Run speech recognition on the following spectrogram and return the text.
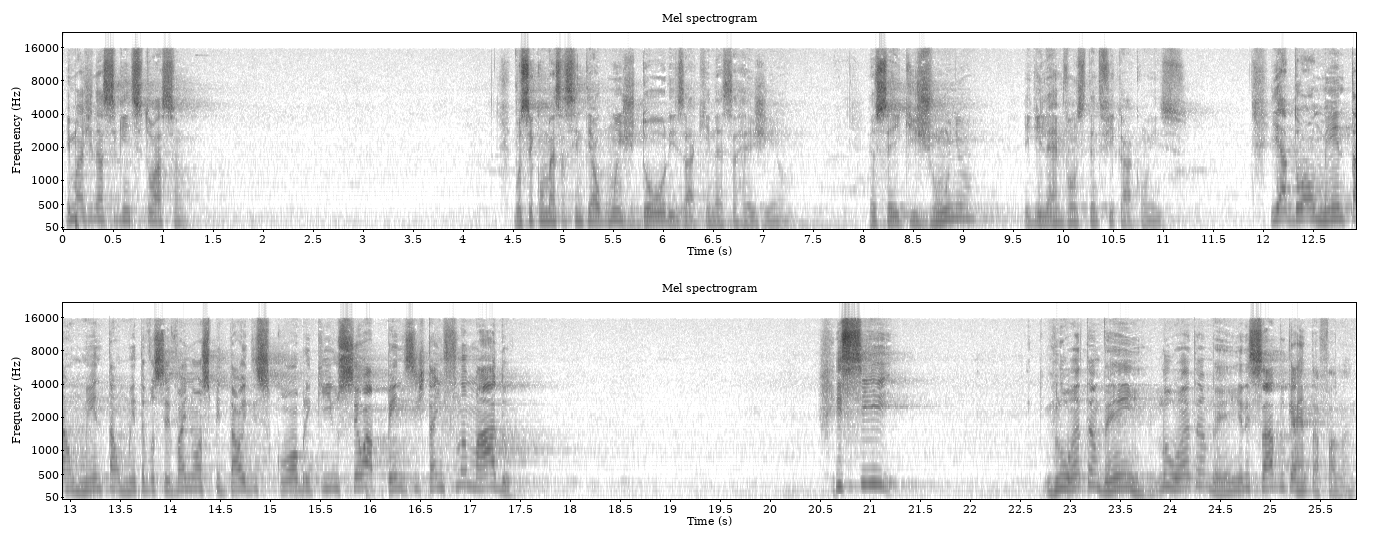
Imagina a seguinte situação. Você começa a sentir algumas dores aqui nessa região. Eu sei que Júnior e Guilherme vão se identificar com isso. E a dor aumenta, aumenta, aumenta. Você vai no hospital e descobre que o seu apêndice está inflamado. E se Luan também, Luan também, ele sabe do que a gente está falando.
